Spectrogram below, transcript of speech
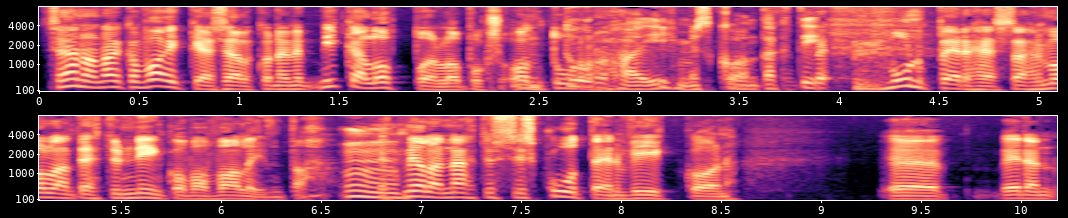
Sehän on aika vaikea selkoinen, mikä loppujen lopuksi on turha. turha ihmiskontakti. Mun perheessähän me ollaan tehty niin kova valinta, mm. että me ollaan nähty siis kuuteen viikkoon ö, meidän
